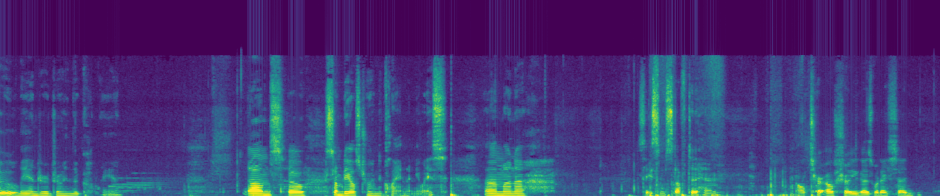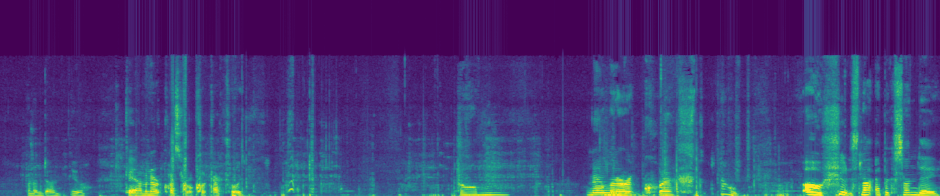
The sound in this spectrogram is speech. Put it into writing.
Ooh, Leandro joined the clan. Um, so somebody else joined the clan, anyways. I'm gonna say some stuff to him. I'll I'll show you guys what I said when I'm done. Ew. Okay, I'm gonna request real quick, actually. Um, I'm gonna request. No. Oh shoot! It's not Epic Sunday.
